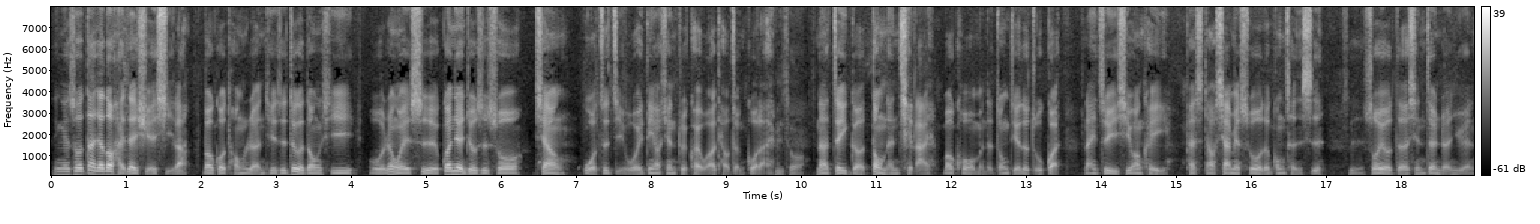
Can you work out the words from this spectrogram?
应该说大家都还在学习啦，包括同仁。其实这个东西，我认为是关键，就是说，像我自己，我一定要先最快我要调整过来。没错。那这个动能起来，包括我们的中间的主管。乃至于希望可以 pass 到下面所有的工程师，是。所有的行政人员，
